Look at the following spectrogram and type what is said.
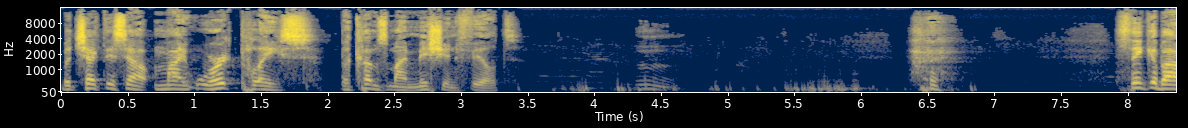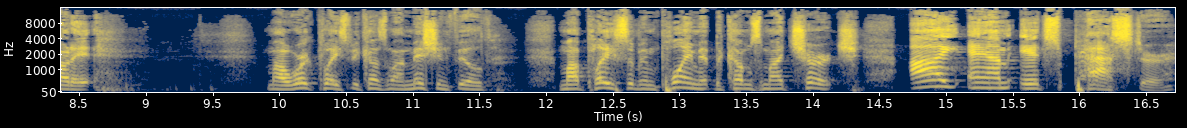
but check this out my workplace becomes my mission field. Hmm. Think about it. My workplace becomes my mission field. My place of employment becomes my church. I am its pastor,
